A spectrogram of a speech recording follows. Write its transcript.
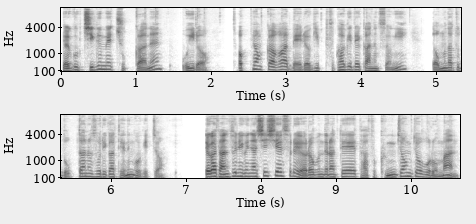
결국 지금의 주가는 오히려 저평가가 매력이 부각이 될 가능성이 너무나도 높다는 소리가 되는 거겠죠. 제가 단순히 그냥 CCS로 여러분들한테 다소 긍정적으로만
